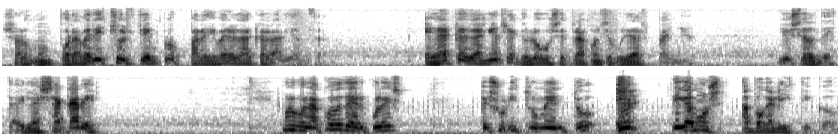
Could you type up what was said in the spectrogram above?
Salomón, por haber hecho el templo para llevar el arca de la alianza el arca de la alianza que luego se trajo en seguridad a España. Yo sé dónde está y la sacaré. Bueno, pues la cueva de Hércules es un instrumento, digamos, apocalíptico.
